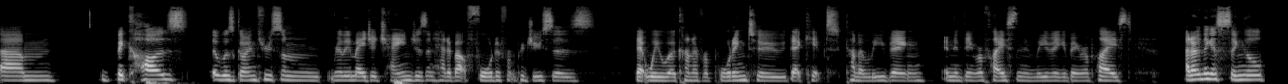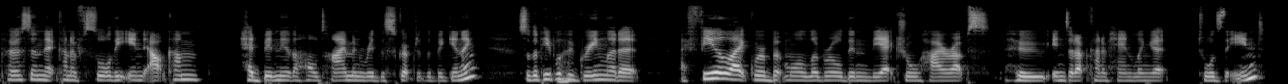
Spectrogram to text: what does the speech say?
um, because it was going through some really major changes and had about four different producers that we were kind of reporting to that kept kind of leaving and then being replaced and then leaving and being replaced. I don't think a single person that kind of saw the end outcome had been there the whole time and read the script at the beginning. So the people who mm-hmm. greenlit it, I feel like were a bit more liberal than the actual higher ups who ended up kind of handling it towards the end.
